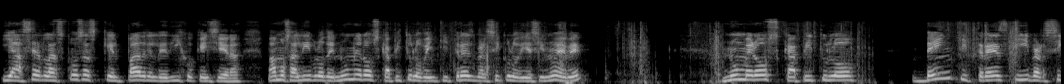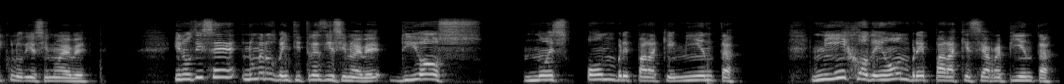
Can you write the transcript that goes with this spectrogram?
y hacer las cosas que el Padre le dijo que hiciera. Vamos al libro de Números, capítulo 23, versículo 19. Números, capítulo 23 y versículo 19. Y nos dice números 23, 19, Dios no es hombre para que mienta, ni hijo de hombre para que se arrepienta.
